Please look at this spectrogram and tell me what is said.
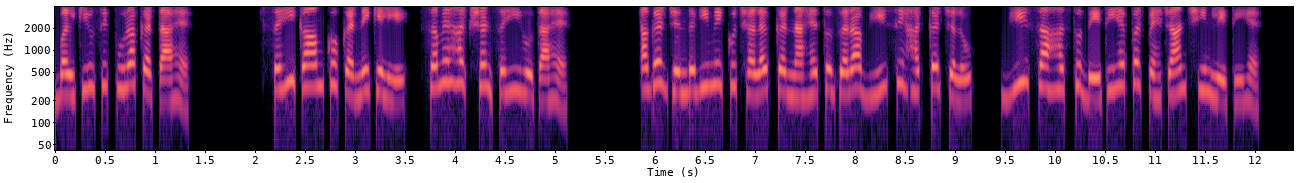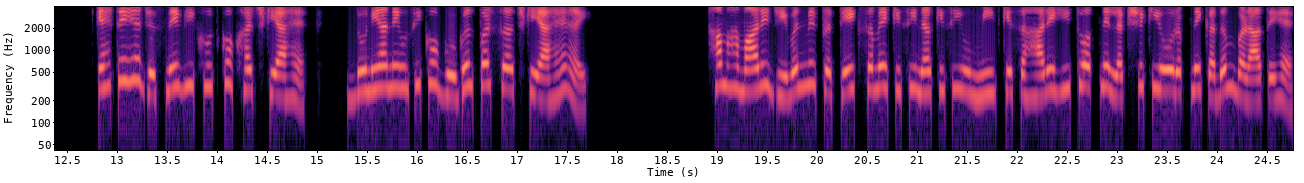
बल्कि उसे पूरा करता है। सही काम को करने के लिए समय हर क्षण सही होता है। अगर ज़िंदगी में कुछ अलग करना है तो जरा भीड़ से हटकर चलो। भीड़ साहस तो देती है पर पहचान छीन लेती है। कहते हैं जिसने भी खुद को खर्च किया है, दुनिया ने उसी को गूगल पर सर्च किया है हम हमारे जीवन में प्रत्येक समय किसी न किसी उम्मीद के सहारे ही तो अपने लक्ष्य की ओर अपने कदम बढ़ाते हैं।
